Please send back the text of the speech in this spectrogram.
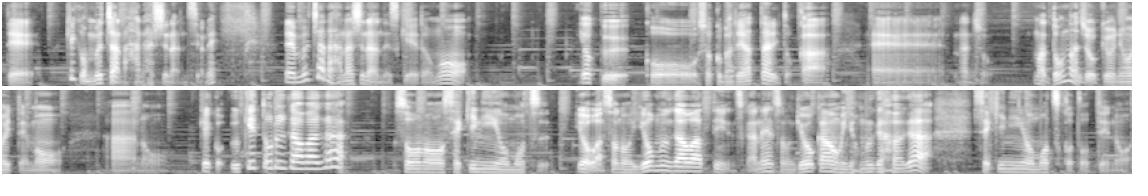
って結構無茶な話なんですよね。で無茶な話なんですけれどもよくこう職場であったりとか、えー、何でしょうまあどんな状況においてもあの結構受け取る側がその責任を持つ。要はその読む側っていうんですかね、その行間を読む側が責任を持つことっていうのは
